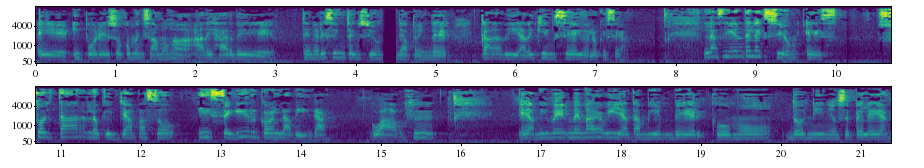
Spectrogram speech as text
Eh, y por eso comenzamos a, dejar de tener esa intención de aprender cada día de quien sea y de lo que sea. La siguiente lección es soltar lo que ya pasó y seguir con la vida. Wow. Eh, a mí me, me, maravilla también ver cómo dos niños se pelean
